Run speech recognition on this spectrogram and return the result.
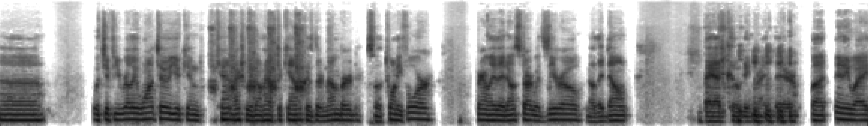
Uh, which, if you really want to, you can count. Actually, don't have to count because they're numbered. So 24. Apparently, they don't start with zero. No, they don't. Bad coding right there. But anyway,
